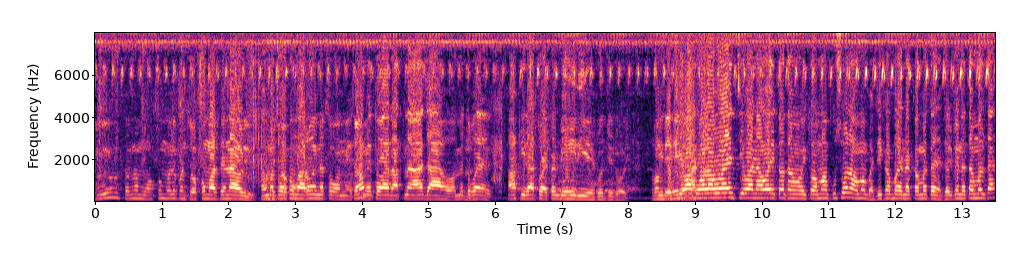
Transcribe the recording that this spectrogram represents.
જોયું તમને મોકો મળ્યો પણ ચોખ્ખો મારતે ના આવડ્યું. અમે ચોકો મારો હોય ને તો અમે. તમે તો આ રાતના આ આયા હો અમે તો આખી રાત તો બેહી રહીએ રોજે રોજ. તો કેવા મોડા હોય ને કેવા ના હોય તો તમે હોય તો અમારે પૂછો ને અમે બધી ખબર ના કમાતા હજાર રૂપિયા નતા મળતા.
